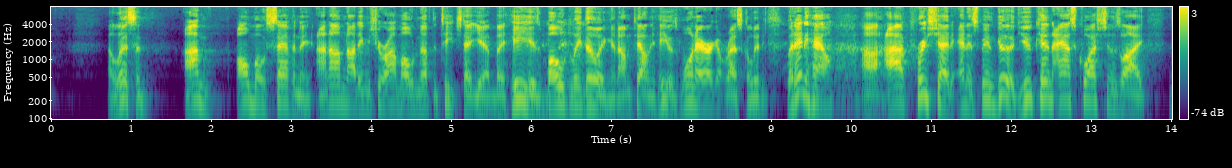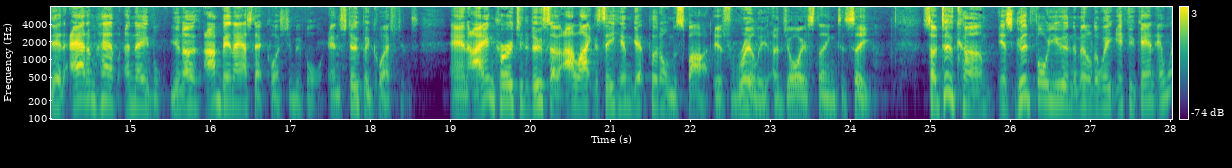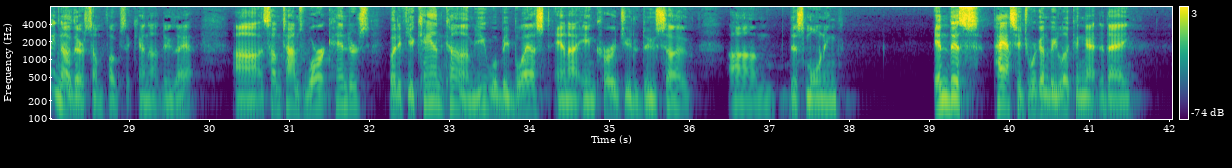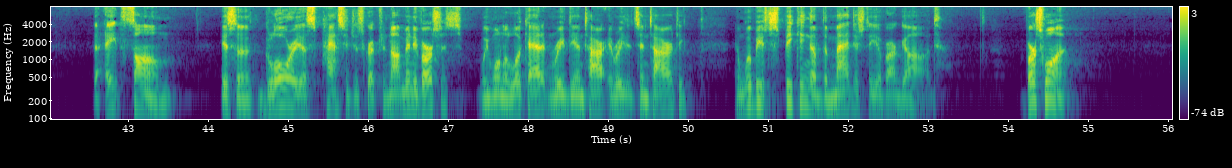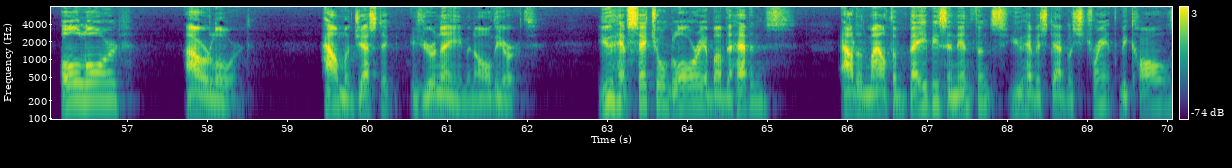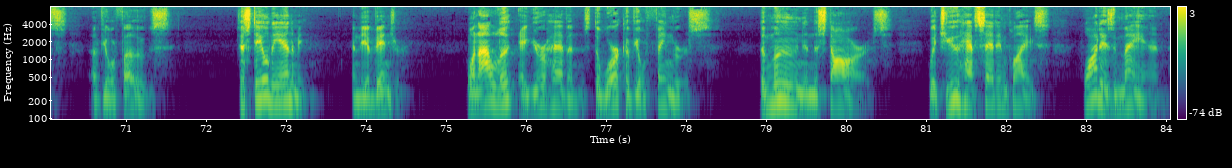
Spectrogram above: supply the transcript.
Now, listen, I'm almost 70, and I'm not even sure I'm old enough to teach that yet, but he is boldly doing it. I'm telling you, he is one arrogant rascal. But anyhow, uh, I appreciate it, and it's been good. You can ask questions like, Did Adam have a navel? You know, I've been asked that question before, and stupid questions. And I encourage you to do so. I like to see him get put on the spot. It's really a joyous thing to see. So do come. It's good for you in the middle of the week if you can. And we know there are some folks that cannot do that. Uh, sometimes work hinders, but if you can come, you will be blessed, and I encourage you to do so um, this morning. In this passage we're going to be looking at today, the eighth Psalm is a glorious passage of Scripture. Not many verses, we want to look at it and read the entire read its entirety. And we'll be speaking of the majesty of our God. Verse 1. O Lord, our Lord, how majestic is your name in all the earth. You have set your glory above the heavens. Out of the mouth of babies and infants, you have established strength because of your foes, to steal the enemy and the avenger. When I look at your heavens, the work of your fingers, the moon and the stars, which you have set in place, what is man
